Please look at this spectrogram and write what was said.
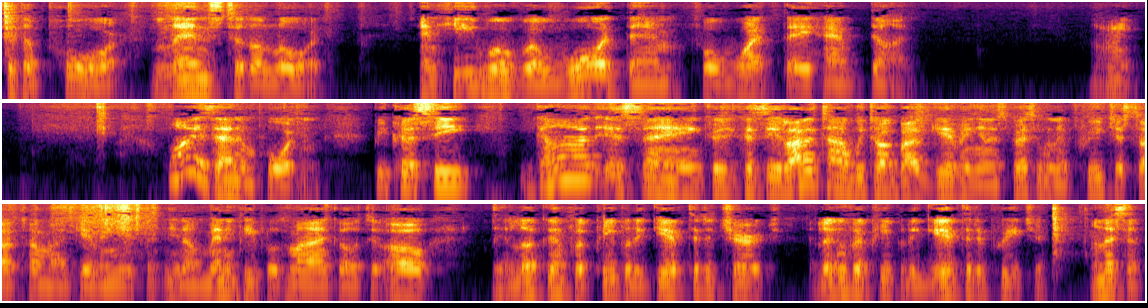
to the poor lends to the Lord, and he will reward them for what they have done. All right? Why is that important? Because, see, God is saying, because see, a lot of times we talk about giving, and especially when the preachers start talking about giving, you, you know, many people's mind go to, oh, they're looking for people to give to the church, they're looking for people to give to the preacher. And listen,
